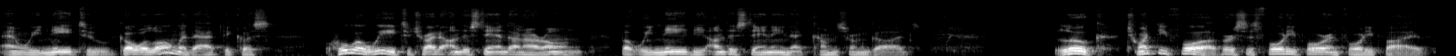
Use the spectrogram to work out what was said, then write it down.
and we need to go along with that because who are we to try to understand on our own? But we need the understanding that comes from God. Luke 24, verses 44 and 45.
